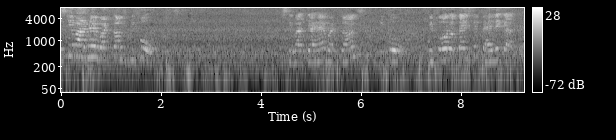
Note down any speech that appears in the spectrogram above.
इसके बाद है what comes before. इसके बाद क्या है what comes before. Before होता है इससे पहले क्या आता है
